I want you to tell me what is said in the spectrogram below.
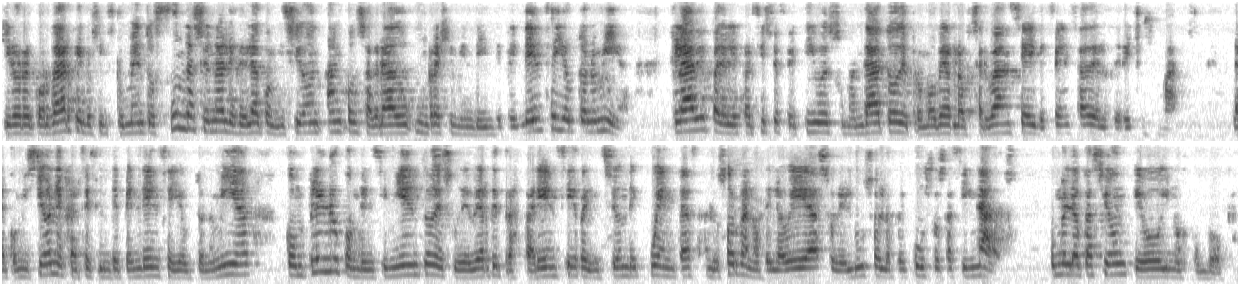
Quiero recordar que los instrumentos fundacionales de la Comisión han consagrado un régimen de independencia y autonomía, clave para el ejercicio efectivo de su mandato de promover la observancia y defensa de los derechos humanos. La Comisión ejerce su independencia y autonomía con pleno convencimiento de su deber de transparencia y rendición de cuentas a los órganos de la OEA sobre el uso de los recursos asignados, como en la ocasión que hoy nos convoca.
